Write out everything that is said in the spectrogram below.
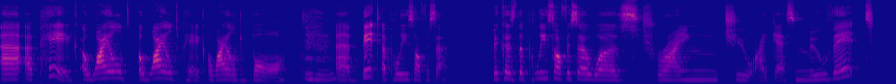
Uh, a pig, a wild, a wild pig, a wild boar, Mm-hmm. uh, bit a police officer because the police officer was trying to, I guess, move it.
